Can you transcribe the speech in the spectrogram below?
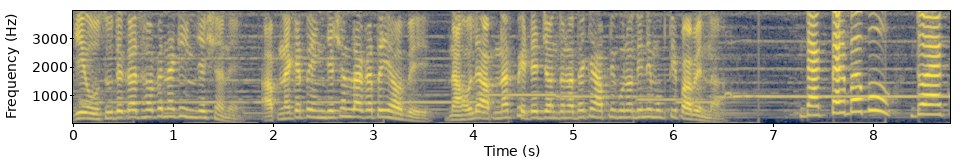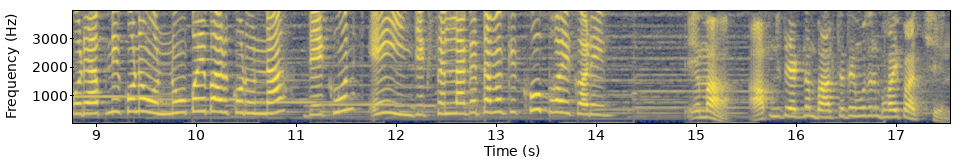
যে ওষুধে কাজ হবে নাকি ইঞ্জেকশনে আপনাকে তো ইঞ্জেকশন লাগাতেই হবে। না হলে আপনার পেটের যন্ত্রণা থেকে আপনি কোনোদিনই মুক্তি পাবেন না। ডাক্তারবাবু, দয়া করে আপনি কোনো অন্য উপায় বার করুন না। দেখুন, এই ইঞ্জেকশন লাগাতে আমাকে খুব ভয় করে। এ মা, আপনি তো একদম বাচ্চাদের মতন ভয় পাচ্ছেন।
